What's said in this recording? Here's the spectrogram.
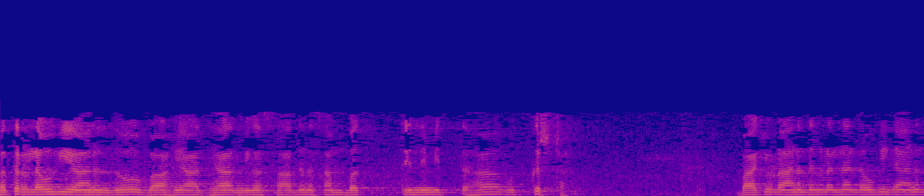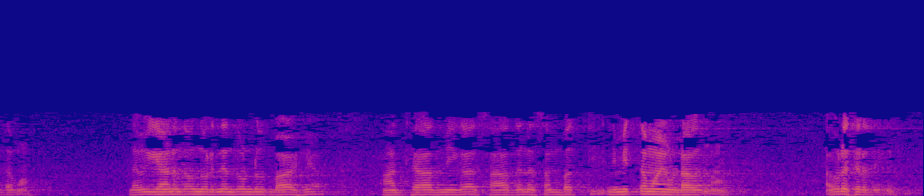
തത്ര ലൗകികാനന്ദോ ബാഹ്യ ആധ്യാത്മിക സാധന സമ്പത്തി നിമിത്ത ഉത്കൃഷ്ട. ബാക്കിയുള്ള ആനന്ദങ്ങളെല്ലാം ആനന്ദമാണ്. ലൗകികാനന്ദം എന്ന് പറയുന്നത് എന്തുകൊണ്ട്? ബാഹ്യ ആധ്യാത്മിക സാധന സമ്പത്തി നിമിത്തമായി ഉണ്ടാകുന്നതാണ്. അവിടെ ശ്രദ്ധിക്കും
